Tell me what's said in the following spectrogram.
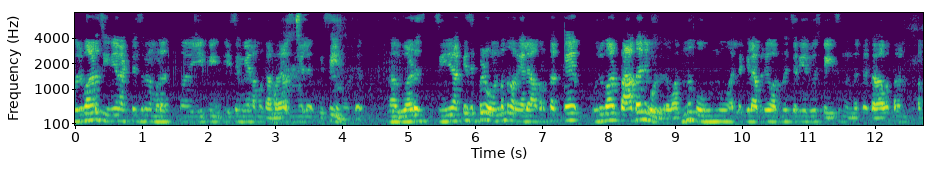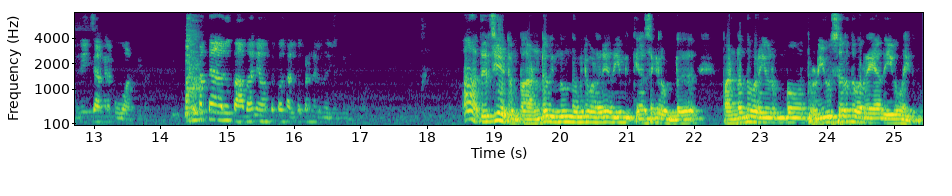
ഒരുപാട് സീനിയർ ആക്ടേഴ്സിനെ നമ്മൾ ഈ സിനിമയെ നമ്മൾ മലയാള സിനിമയിൽ മിസ് ചെയ്യുന്നുണ്ട്. ഒരുപാട് സീനിയർ ആക്ടേഴ്സ് ഇപ്പോഴും ഉണ്ടെന്ന് പറഞ്ഞാൽ അവർക്കൊക്കെ ഒരുപാട് പ്രാധാന്യം കൊടുക്കുന്നില്ല വന്ന് പോകുന്നു അല്ലെങ്കിൽ അവർ വന്ന് ചെറിയൊരു സ്പേസിൽ നിന്നിട്ട് കഥാപാത്രം അഭിനയിച്ച് അങ്ങനെ പോവുകയാണ് ചെയ്യുന്നത്. പണ്ടത്തെ ആ ഒരു പ്രാധാന്യം അവർക്കിപ്പോ നൽകപ്പെടുന്നില്ലെന്ന് വിശ്വസിക്കുന്നു. ആ തീർച്ചയായിട്ടും. പണ്ടും ഇന്നും തമ്മിൽ വളരെയധികം വ്യത്യാസങ്ങളുണ്ട്. പണ്ടെന്ന് പറയുമ്പോൾ പ്രൊഡ്യൂസർ എന്ന് പറഞ്ഞാൽ ദൈവമായിരുന്നു.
